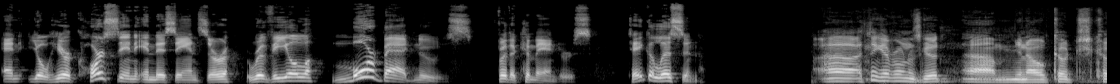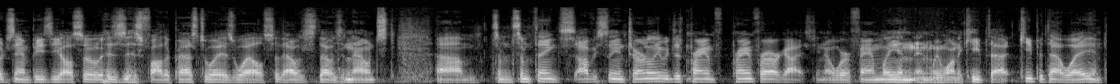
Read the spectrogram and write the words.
And you'll hear Carson in this answer reveal more bad news for the Commanders. Take a listen. Uh, I think everyone was good. Um, you know, Coach Coach Zampese also his his father passed away as well, so that was that was announced. Um, some some things obviously internally we're just praying praying for our guys. You know, we're a family and, and we want to keep that keep it that way and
